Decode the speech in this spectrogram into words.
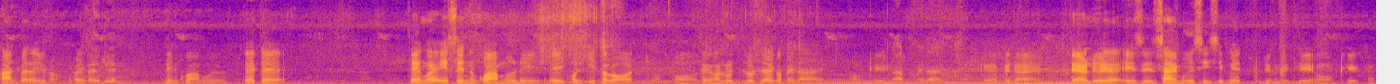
ผ่านไปได้อยู่เนาะไปใส่เรียนเลนขวามือ แต่แต่แต่ว่าไอเส้นทางขวามือนี่ไอคนขี่ตลอดอ๋อแต่ว่ารถรถใหญ่ก็ไปได้โอเคนับไม่ได้ครับไปได้ แต่เหลือไอเส้นซ้ายมือ 40 เมตรยังไม่เทอ๋อโอเคครับ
